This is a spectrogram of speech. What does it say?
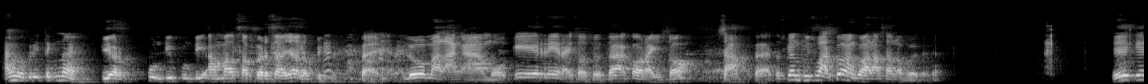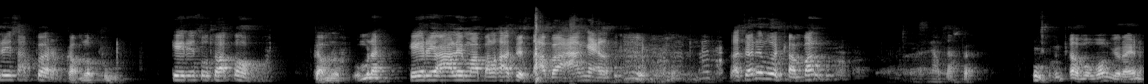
Ayo kritik nah, biar pundi-pundi amal sabar saya lebih banyak. Lo malah ngamuk, kiri, raiso soda, kok raiso sabar. Terus kan Gus Wargo nggak alasan apa itu? Eh kiri sabar, gak melebu. Kiri soda kok, gak melebu. Mana kiri alim apal hadis tambah angel. Sajane lu gampang. Gak mau ngomong ya.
